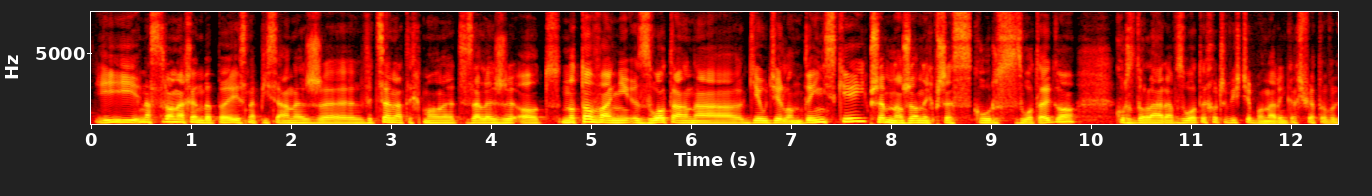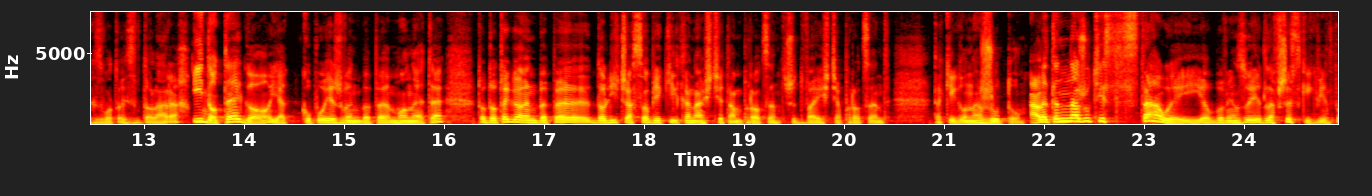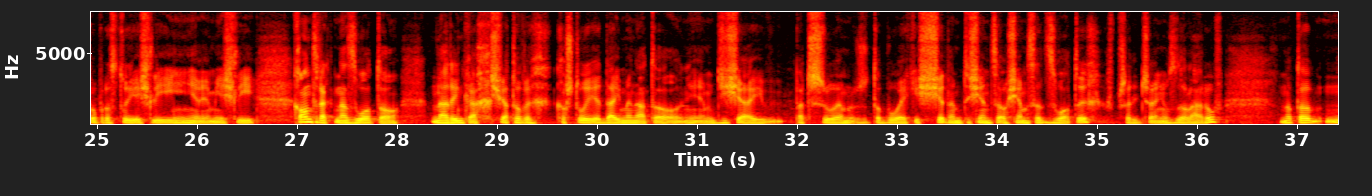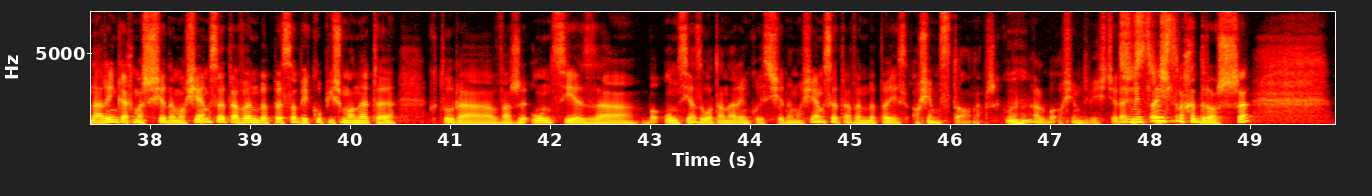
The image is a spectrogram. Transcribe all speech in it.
I na stronach NBP jest napisane, że wycena tych monet zależy od notowań złota na giełdzie londyńskiej, przemnożonych przez kurs złotego, kurs dolara w złotych oczywiście, bo na rynkach światowych złoto jest w dolarach. I do tego, jak kupujesz w NBP monetę, to do tego NBP dolicza sobie kilkanaście tam procent czy 20% takiego narzutu. Ale ten narzut jest stały i obowiązuje dla wszystkich, więc po prostu jeśli, nie wiem, jeśli kontrakt na złoto na rynkach światowych kosztuje, dajmy na to, nie wiem, dzisiaj patrzyłem, że to było jakieś 7800 zł w przeliczeniu z dolarów, no to na rynkach masz 7800, a w NBP sobie kupisz monetę, która waży uncję za, bo uncja złota na rynku jest 7800, a w NBP jest 8100 na przykład, albo 8200, tak? Więc to jest trochę droższe.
